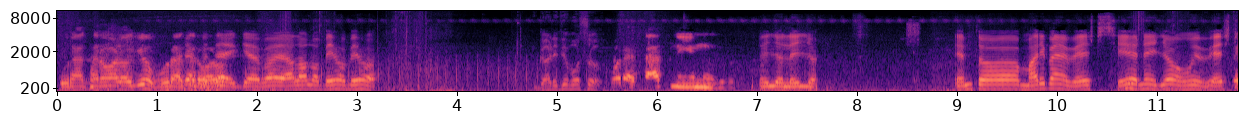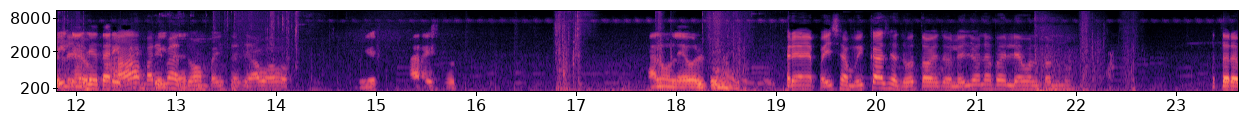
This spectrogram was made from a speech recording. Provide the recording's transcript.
પૂરા ઘરવાળો ગયો પૂરા ઘરવાળો. ગયા ભાઈ હાલો હાલો બેહો બેહો. ગાડીથી બોસો. બોરા સાતની એમ લઈ લો લઈ લો એમ તો મારી પાસે વેસ્ટ છે નહીં લો હું વેસ્ટ લઈ લઉં. હા મારી પાસે પૈસા પૈસા છે. આવો આવો. એ મારે. હાલ હું લેવલ ટુ ને અરે અહીંયા પૈસા મૂક્યા છે જોતા હોય તો લઈ લો ને ભાઈ લેવલનું. અત્યારે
